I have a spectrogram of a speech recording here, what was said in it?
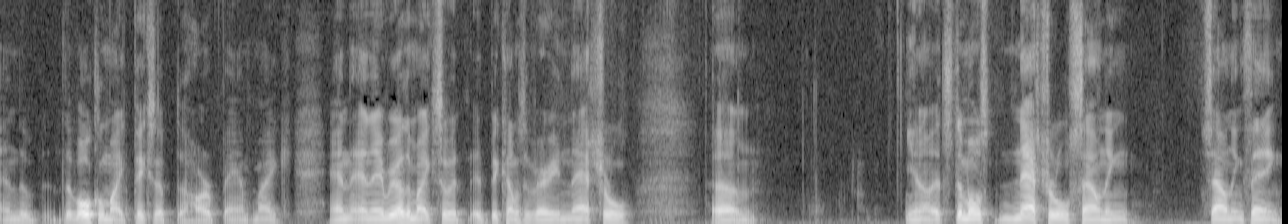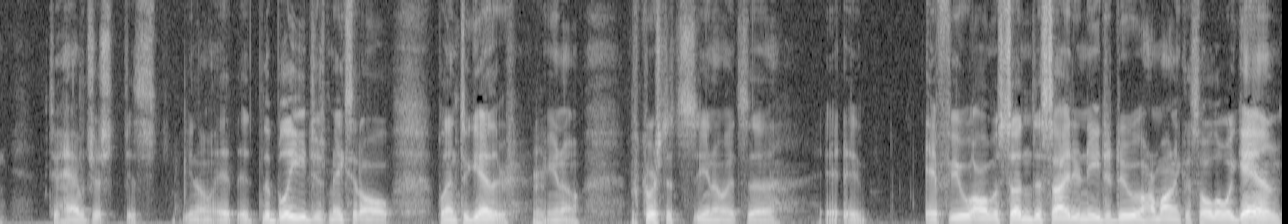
and the the vocal mic picks up the harp amp mic, and and every other mic. So it, it becomes a very natural. Um, you know, it's the most natural sounding sounding thing to have just just you know it, it the bleed just makes it all blend together you know of course it's you know it's uh it, it, if you all of a sudden decide you need to do a harmonica solo again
